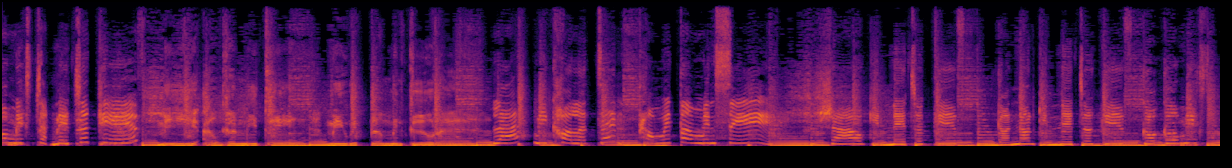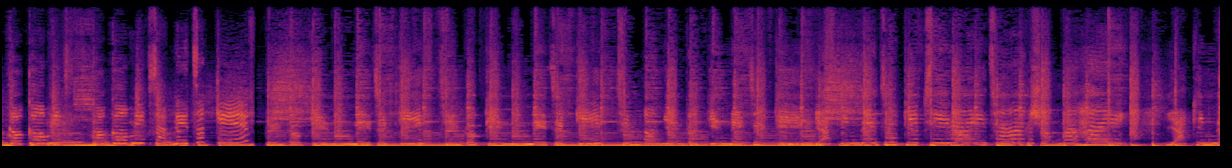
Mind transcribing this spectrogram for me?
โกโก้มิกซ์จาก Nature Gift มีแอลคาเนิทีน มีวิตามินเกลือแร่ และมีคอลลาเจนพร้อมวิตามินซีเช้ากินเนเจอร์กิฟก่อนนอนกินเนเจอร์กิฟโกโก้มิกซ์โกโก้มิกซ์โกโก้มิกซ์จากเนเจอร์กิฟตื่นก็กินเนเจอร์กีฟเที่ยงก็กินเนเจอร์กีฟถึงตอนเย็นก็กินเนเจอร์กีฟอยากกินเนเจอร์กีฟที่ไรเธอก็ชมมาให้อยากกินเน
